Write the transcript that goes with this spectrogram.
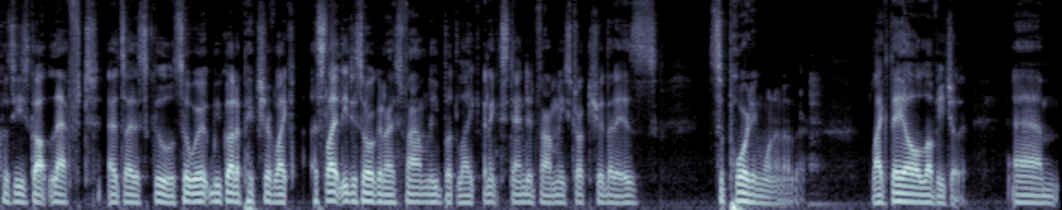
because he's got left outside of school. So we're, we've got a picture of like a slightly disorganized family, but like an extended family structure that is supporting one another. Like they all love each other. Um,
